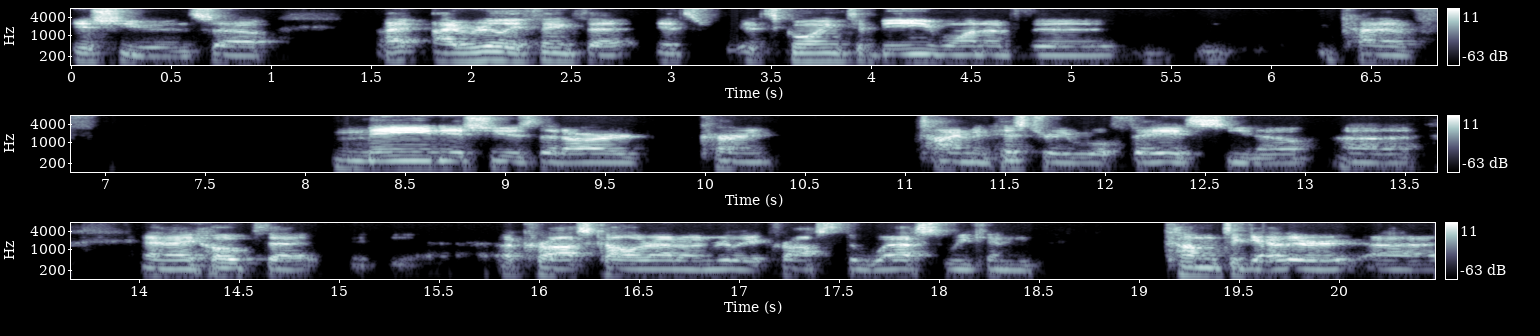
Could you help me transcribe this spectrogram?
issue, and so. I, I really think that it's it's going to be one of the kind of main issues that our current time in history will face, you know. Uh, and I hope that across Colorado and really across the West, we can come together uh,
